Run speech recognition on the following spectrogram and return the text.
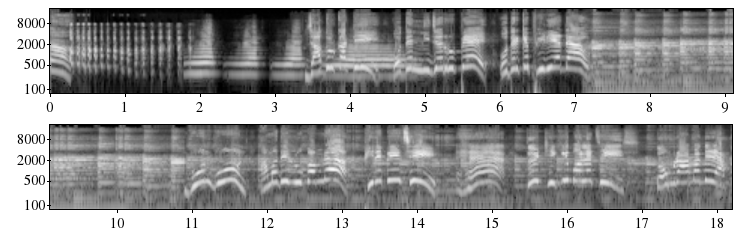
না। জাদুর কাটি ওদের নিজের রূপে ওদেরকে ফিরিয়ে দাও। বোন বোন আমাদের রূপ আমরা ফিরে পেয়েছি। হ্যাঁ তুই ঠিকই বলেছিস। তোমরা আমাদের এত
